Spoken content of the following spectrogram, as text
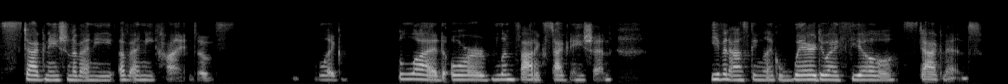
stagnation of any of any kind of like blood or lymphatic stagnation even asking like where do i feel stagnant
